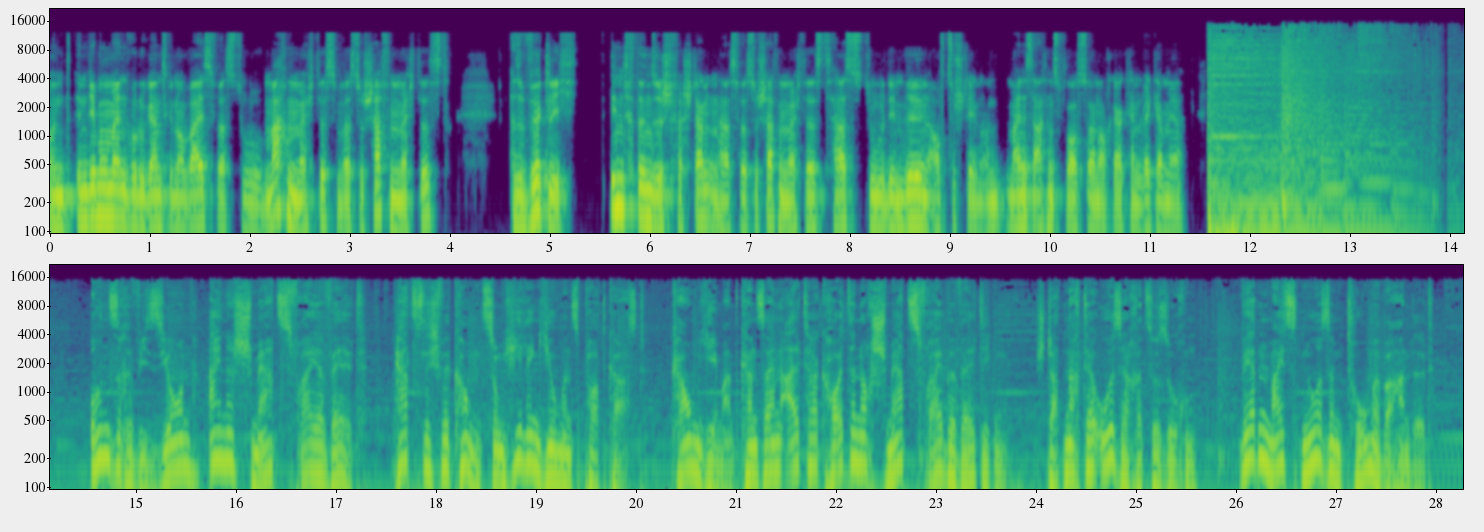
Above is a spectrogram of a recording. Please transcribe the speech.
Und in dem Moment, wo du ganz genau weißt, was du machen möchtest und was du schaffen möchtest, also wirklich intrinsisch verstanden hast, was du schaffen möchtest, hast du den Willen aufzustehen. Und meines Erachtens brauchst du dann auch gar keinen Wecker mehr. Unsere Vision, eine schmerzfreie Welt. Herzlich willkommen zum Healing Humans Podcast. Kaum jemand kann seinen Alltag heute noch schmerzfrei bewältigen. Statt nach der Ursache zu suchen, werden meist nur Symptome behandelt,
